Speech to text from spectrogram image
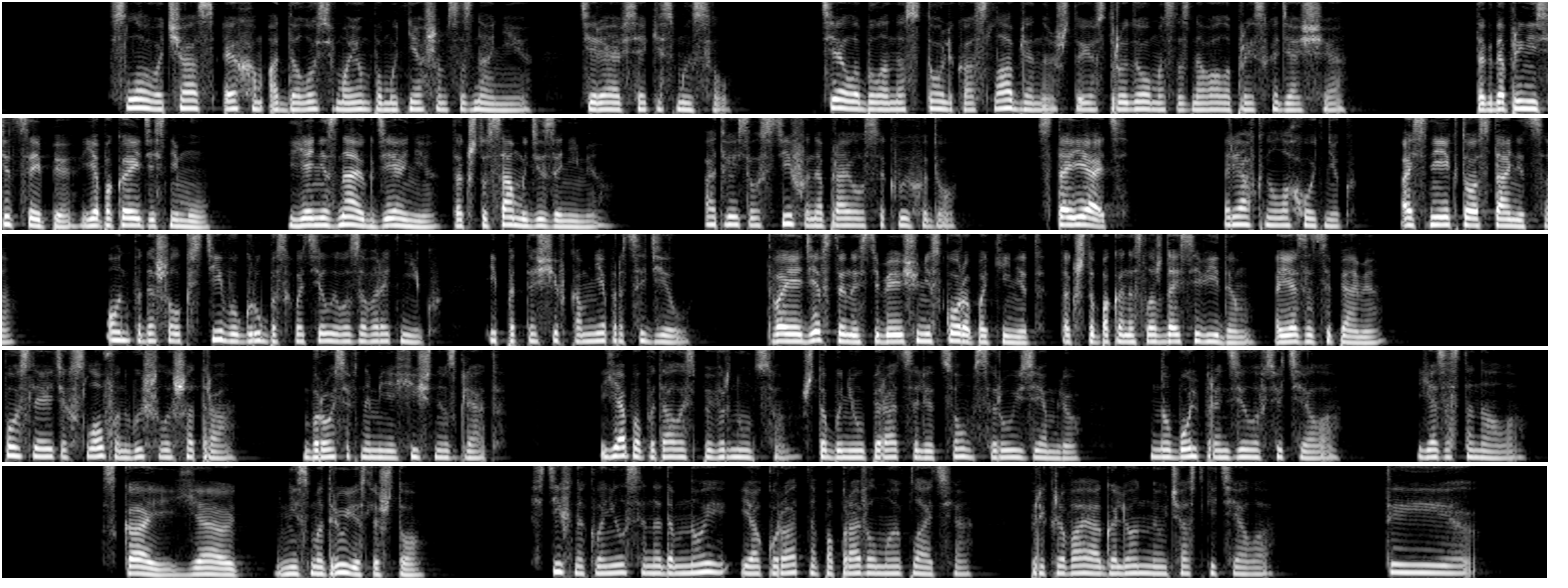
Слово «час» эхом отдалось в моем помутневшем сознании, теряя всякий смысл. Тело было настолько ослаблено, что я с трудом осознавала происходящее. «Тогда принеси цепи, я пока эти сниму. Я не знаю, где они, так что сам иди за ними», — ответил Стив и направился к выходу. «Стоять!» — рявкнул охотник. «А с ней кто останется?» Он подошел к Стиву, грубо схватил его за воротник и, подтащив ко мне, процедил. Твоя девственность тебя еще не скоро покинет, так что пока наслаждайся видом, а я за цепями». После этих слов он вышел из шатра, бросив на меня хищный взгляд. Я попыталась повернуться, чтобы не упираться лицом в сырую землю, но боль пронзила все тело. Я застонала. «Скай, я не смотрю, если что». Стив наклонился надо мной и аккуратно поправил мое платье, прикрывая оголенные участки тела. «Ты...»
